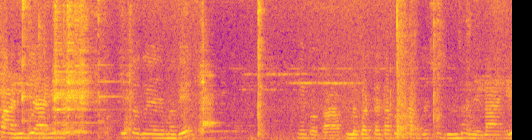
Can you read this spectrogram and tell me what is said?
पाणी जे आहे ना ते सगळं यामध्ये हे बघा आपलं बटाटा पण चांगलं शिजून झालेला आहे.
